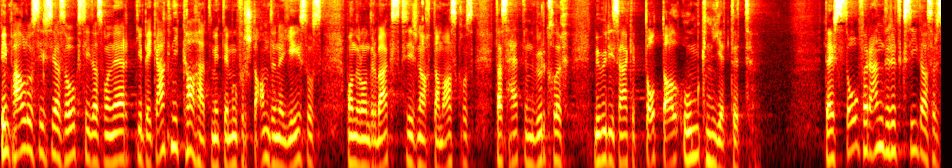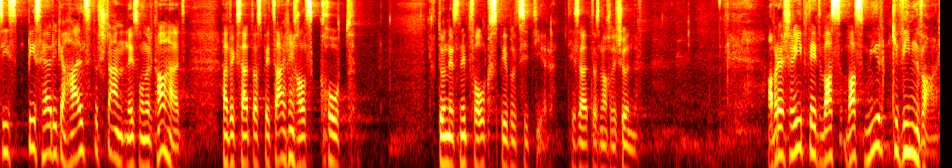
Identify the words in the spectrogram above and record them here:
Beim Paulus ist es ja so dass wenn er die Begegnung hat mit dem auferstandenen Jesus, als er unterwegs war nach Damaskus, das hat ihn wirklich, wir würde sagen, total umgenietet. Der war so verändert dass er sein bisheriges Heilsverständnis, das er hatte, hat er gesagt, das bezeichne ich als Code. Ich tue jetzt nicht die Volksbibel zitieren. Die sagt das noch ein bisschen schöner. Aber er schreibt dort, was, was mir Gewinn war.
